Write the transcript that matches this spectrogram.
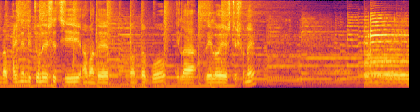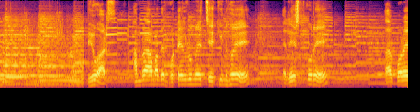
আমরা ফাইনালি চলে এসেছি আমাদের গন্তব্য এলা রেলওয়ে স্টেশনে ভিউয়ার্স আমরা আমাদের হোটেল রুমে চেক ইন হয়ে রেস্ট করে তারপরে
